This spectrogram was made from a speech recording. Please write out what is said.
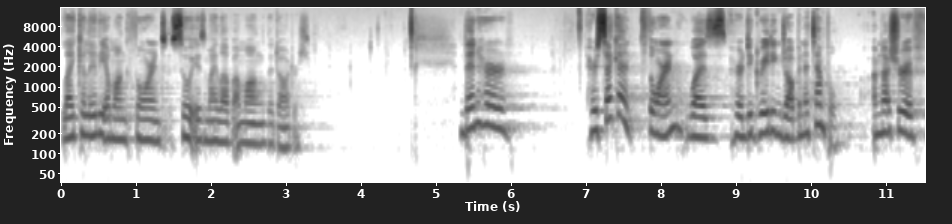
Like a lily among thorns, so is my love among the daughters. Then her, her second thorn was her degrading job in a temple. I'm not sure if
